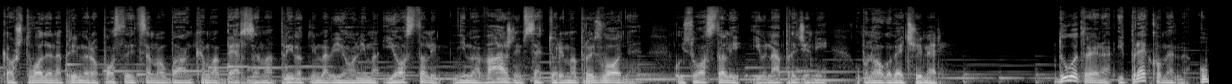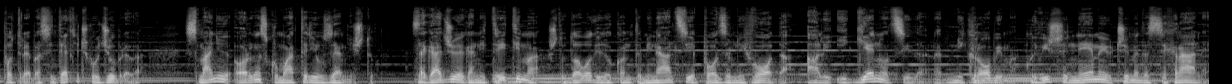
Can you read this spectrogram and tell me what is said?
kao što vode na primjer o posledicama u bankama, berzama, privatnim avionima i ostalim njima važnim sektorima proizvodnje, koji su ostali i unapređeni u mnogo većoj meri. Dugotrajna i prekomerna upotreba sintetičkog đubreva smanjuje organsku materiju u zemljištu, zagađuje ga nitritima što dovodi do kontaminacije podzemnih voda, ali i genocida nad mikrobima koji više nemaju čime da se hrane.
